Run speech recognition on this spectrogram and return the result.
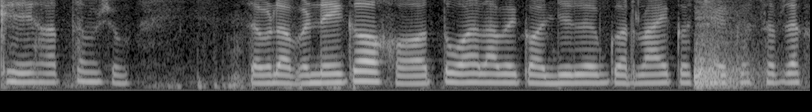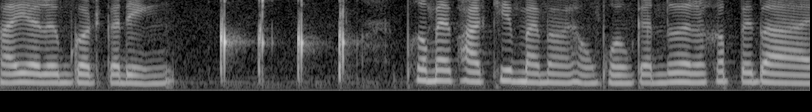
เคครับท่านผู้ชมสำหรับวันนี้ก็ขอตัวลาไปก่อน อย่าลืมกดไลค์ กดแชร์ กด subscribe อย่าลืมกดกระดิ่ง เพื่อไม่พลาดคลิปใหม่ๆของผมกันด้วยนะครับ บ๊ายบาย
